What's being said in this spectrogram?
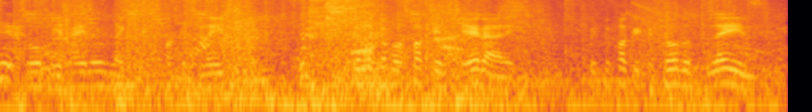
Yeah, go behind him like a fucking blade. I feel like I'm a fucking Jedi. We can fucking control the blades.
